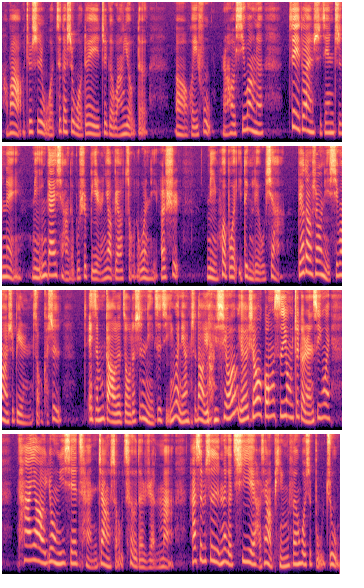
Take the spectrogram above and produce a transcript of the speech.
好不好？就是我这个是我对这个网友的呃回复，然后希望呢。这段时间之内，你应该想的不是别人要不要走的问题，而是你会不会一定留下。不要到时候你希望是别人走，可是，诶，怎么搞的？走的是你自己。因为你要知道，有一些有的时候公司用这个人，是因为他要用一些残障手册的人嘛。他是不是那个企业好像有评分或是补助，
